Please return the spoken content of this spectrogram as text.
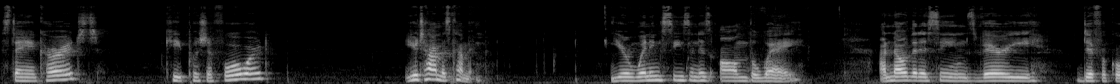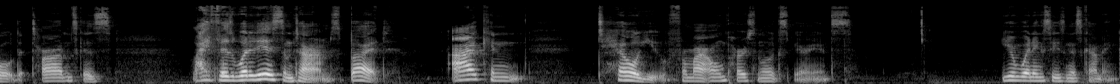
stay encouraged, keep pushing forward. Your time is coming. Your winning season is on the way. I know that it seems very difficult at times because life is what it is sometimes, but I can tell you from my own personal experience your winning season is coming.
